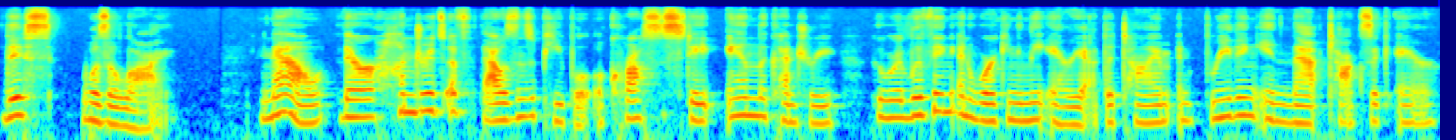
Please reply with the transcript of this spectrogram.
This was a lie. Now, there are hundreds of thousands of people across the state and the country who were living and working in the area at the time and breathing in that toxic air.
